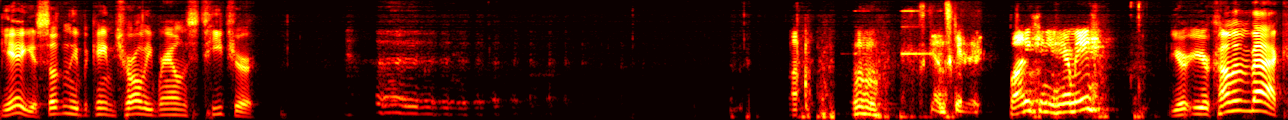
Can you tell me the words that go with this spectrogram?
Yeah, you suddenly became Charlie Brown's teacher. It's getting scary. Bunny, can you hear me? You're you're coming back.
